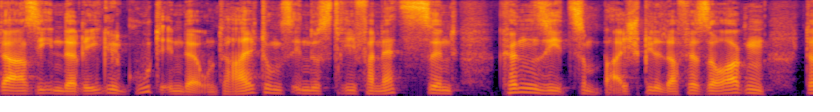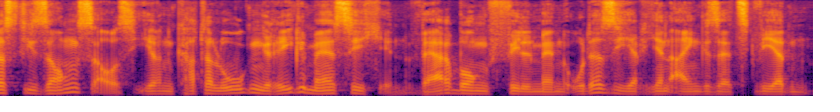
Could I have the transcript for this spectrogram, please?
Da sie in der Regel gut in der Unterhaltungsindustrie vernetzt sind, können sie zum Beispiel dafür sorgen, dass die Songs aus ihren Katalogen regelmäßig in Werbung, Filmen oder Serien eingesetzt werden.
